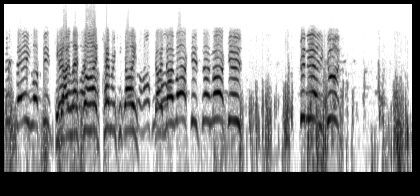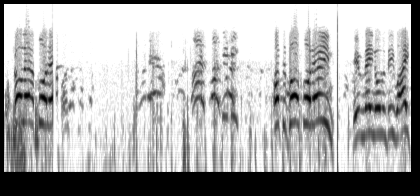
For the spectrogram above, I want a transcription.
15, locked in. Keep going left side. Cameron, keep going. Go, no markers, no markers. Good now, you're good. Roll out for it. Off the ball, 14. Even me, Normanby. Wait.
